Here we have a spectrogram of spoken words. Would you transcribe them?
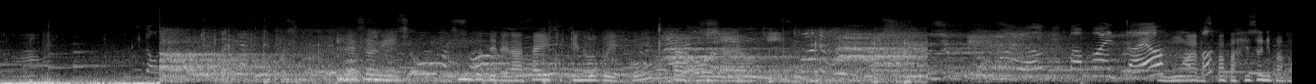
어. 근데 어제 혜선이 친구들이랑 사이좋게 놀고 있고 잘 어울려요. 응, 알았어. 봐봐. 혜선이 봐봐.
